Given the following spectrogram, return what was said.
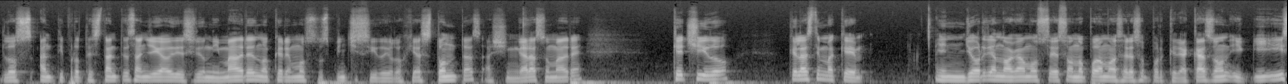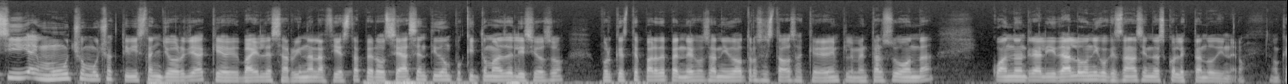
Los antiprotestantes han llegado y decidido, ni madres, no queremos sus pinches ideologías tontas, a chingar a su madre. Qué chido, qué lástima que en Georgia no hagamos eso, no podamos hacer eso porque de acá son. Y, sí, hay mucho, mucho activista en Georgia que va y les arruina la fiesta, pero se ha sentido un poquito más delicioso porque este par de pendejos han ido a otros estados a querer implementar su onda, cuando en realidad lo único que están haciendo es colectando dinero, ¿ok?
